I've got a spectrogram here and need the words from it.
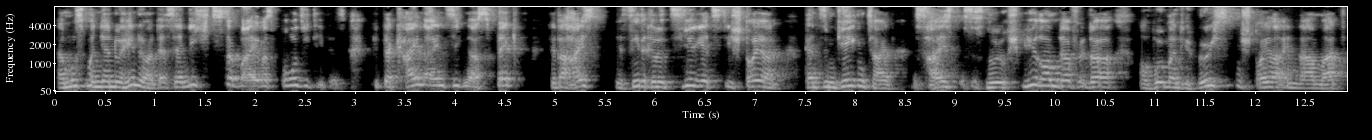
da muss man ja nur hinhören. Da ist ja nichts dabei, was positiv ist. Es gibt ja keinen einzigen Aspekt, der da heißt, wir reduzieren jetzt die Steuern. Ganz im Gegenteil. Das heißt, es ist nur Spielraum dafür da, obwohl man die höchsten Steuereinnahmen hat,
